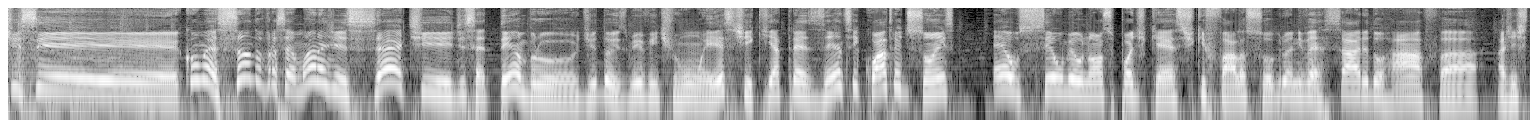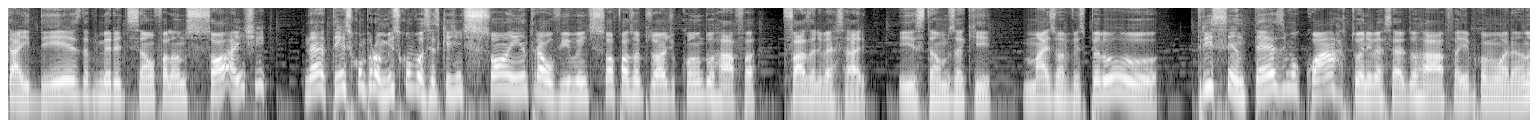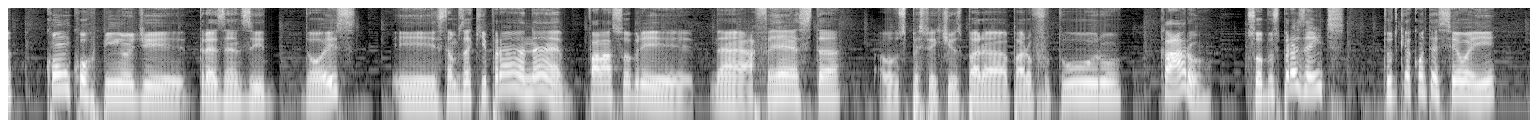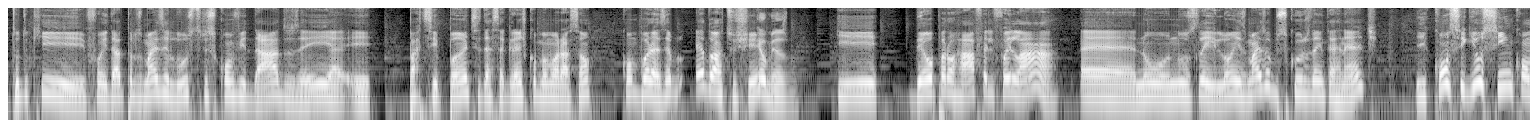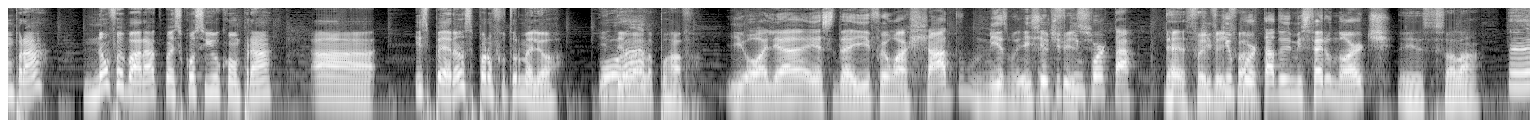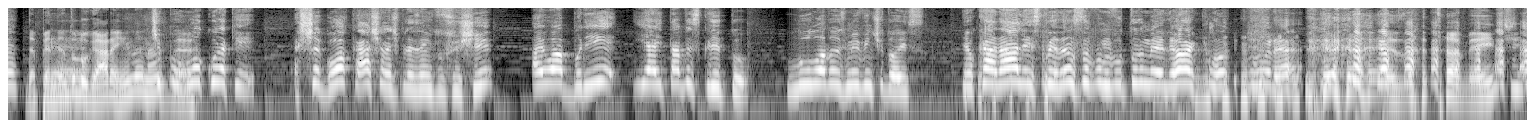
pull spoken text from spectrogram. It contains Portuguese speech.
Vértice! Começando para a semana de 7 de setembro de 2021. Este que há 304 edições é o seu, meu, nosso podcast que fala sobre o aniversário do Rafa. A gente tá aí desde a primeira edição falando só. A gente né, tem esse compromisso com vocês que a gente só entra ao vivo, a gente só faz um episódio quando o Rafa faz aniversário. E estamos aqui mais uma vez pelo tricentésimo quarto aniversário do Rafa aí comemorando com um corpinho de 302 e estamos aqui para né, falar sobre né, a festa, os perspectivas para, para o futuro, claro, sobre os presentes, tudo que aconteceu aí, tudo que foi dado pelos mais ilustres convidados aí e participantes dessa grande comemoração, como por exemplo Eduardo Sushi. Eu mesmo. Que deu para o Rafa, ele foi lá é, no, nos leilões mais obscuros da internet e conseguiu sim comprar. Não foi barato, mas conseguiu comprar a Esperança para um Futuro Melhor. Porra. E deu ela pro Rafa. E olha, esse daí foi um achado mesmo. Esse é eu tive que importar. É, foi tive que importar do hemisfério norte. Isso, só lá. É. Dependendo é. do lugar ainda, né? Tipo, é. loucura que chegou a caixa né, de presente do sushi, aí eu abri e aí tava escrito Lula 2022. Eu, caralho, a esperança para um futuro melhor, que loucura! Exatamente.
